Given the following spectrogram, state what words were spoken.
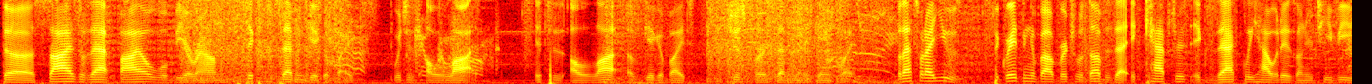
the size of that file will be around six to seven gigabytes, which is a lot. It's a lot of gigabytes just for a 7 minute gameplay. But that's what I use. The great thing about Virtual Dub is that it captures exactly how it is on your TV.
